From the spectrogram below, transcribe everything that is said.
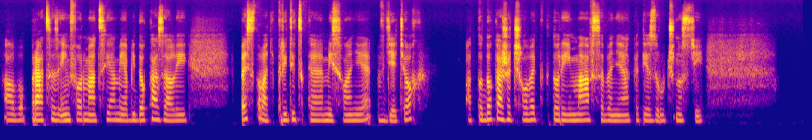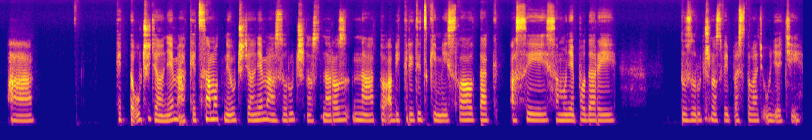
alebo práce s informáciami, aby dokázali pestovať kritické myslenie v deťoch. A to dokáže človek, ktorý má v sebe nejaké tie zručnosti. A keď to učiteľ nemá, keď samotný učiteľ nemá zručnosť na, roz, na to, aby kriticky myslel, tak asi sa mu nepodarí tú zručnosť vypestovať u detí.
